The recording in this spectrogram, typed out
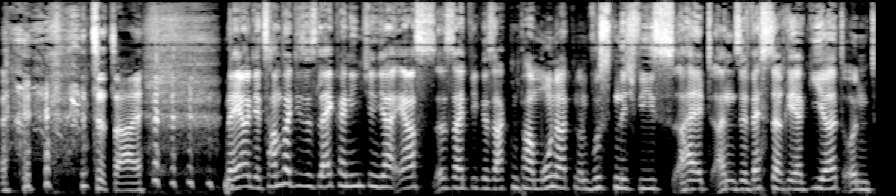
total. Naja, und jetzt haben wir dieses Leihkaninchen ja erst äh, seit, wie gesagt, ein paar Monaten und wussten nicht, wie es halt an Silvester reagiert. Und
